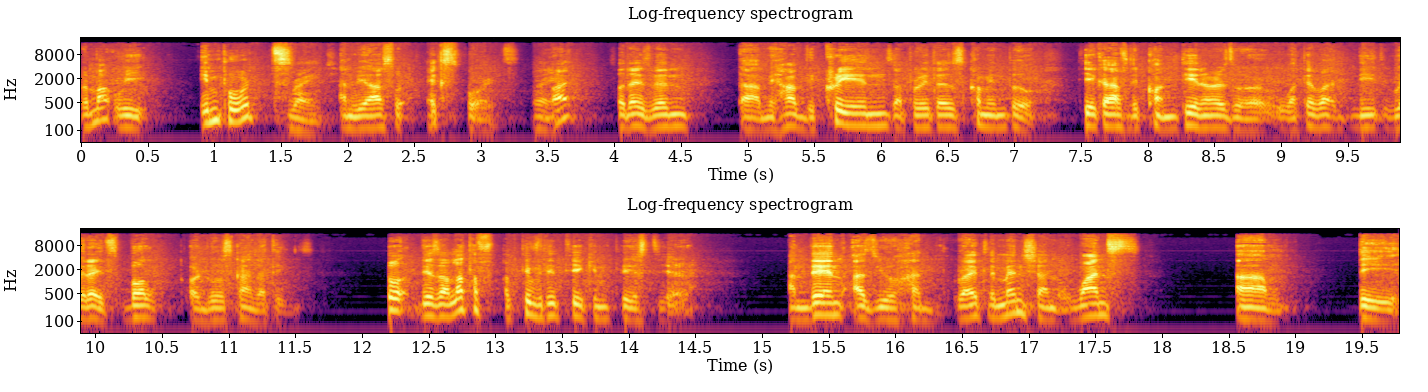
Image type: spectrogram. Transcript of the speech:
Remember, we import Right. and we also export. Right. Right. So that is when um, we have the cranes operators coming to take off the containers or whatever, need, whether it's bulk or those kinds of things. So there's a lot of activity taking place there. And then, as you had rightly mentioned, once um, the,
